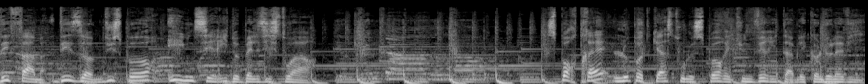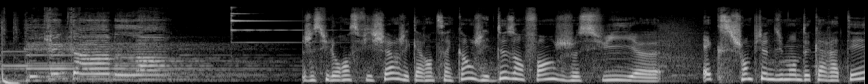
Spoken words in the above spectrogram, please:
Des femmes, des hommes, du sport et une série de belles histoires. Sportrait, le podcast où le sport est une véritable école de la vie. Je suis Laurence Fischer, j'ai 45 ans, j'ai deux enfants, je suis euh, ex-championne du monde de karaté,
